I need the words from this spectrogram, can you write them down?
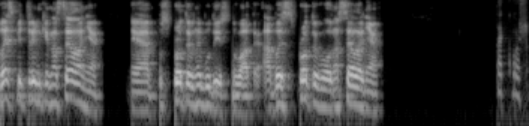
Без підтримки населення спротив не буде існувати, а без спротиву населення Також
